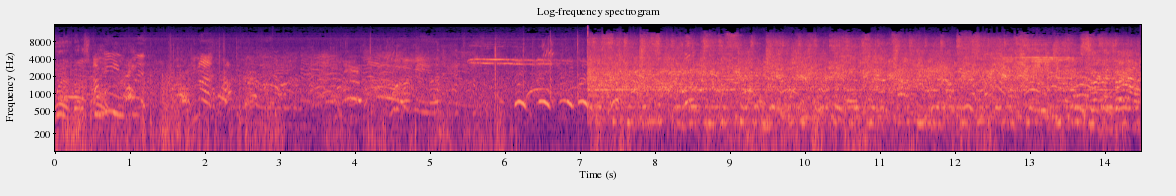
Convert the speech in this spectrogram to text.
Win, that's I mean, you're Second down.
